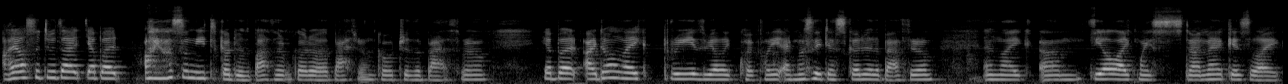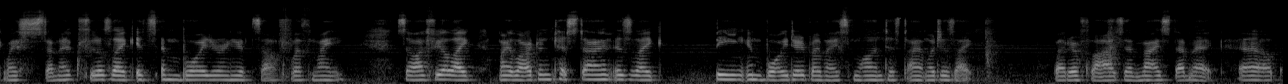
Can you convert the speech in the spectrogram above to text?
I also do that, yeah, but I also need to go to the bathroom, go to the bathroom, go to the bathroom. Yeah, but I don't like breathe really quickly. I mostly just go to the bathroom and like um feel like my stomach is like my stomach feels like it's embroidering itself with my so I feel like my large intestine is like being embroidered by my small intestine, which is like butterflies in my stomach. Help.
